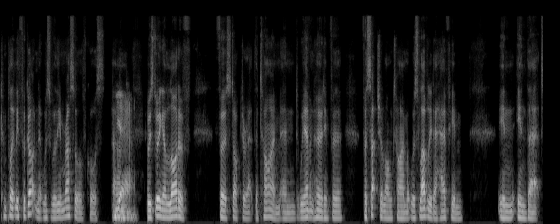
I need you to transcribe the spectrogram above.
completely forgotten it was William Russell, of course. Um, Yeah. who was doing a lot of First Doctor at the time, and we haven't heard him for for such a long time. It was lovely to have him in in that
